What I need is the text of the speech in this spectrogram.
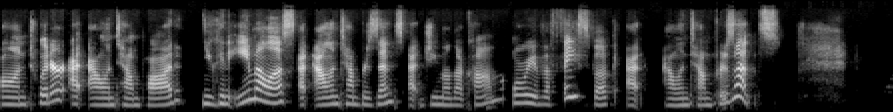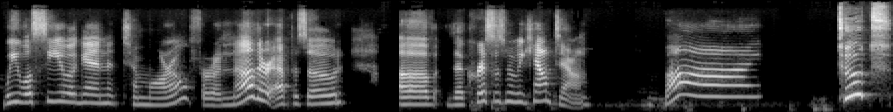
on Twitter at AllentownPod. You can email us at allentownpresents at gmail.com or we have a Facebook at Allentown Presents. We will see you again tomorrow for another episode of the Christmas movie countdown. Bye. toots.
